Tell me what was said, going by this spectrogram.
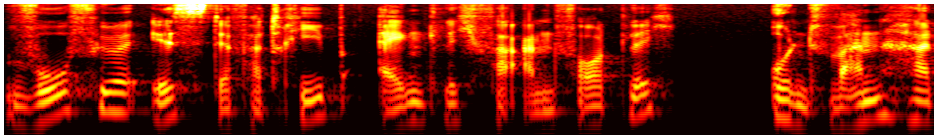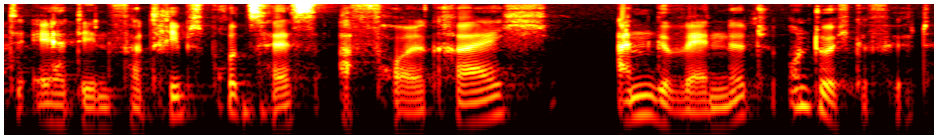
wofür ist der Vertrieb eigentlich verantwortlich und wann hat er den Vertriebsprozess erfolgreich angewendet und durchgeführt.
